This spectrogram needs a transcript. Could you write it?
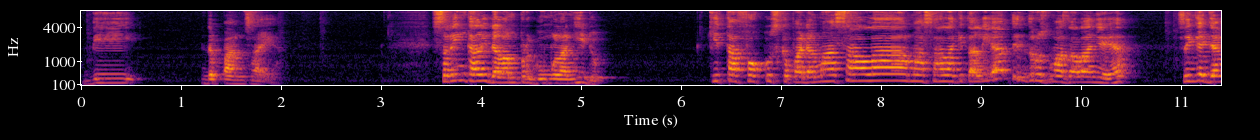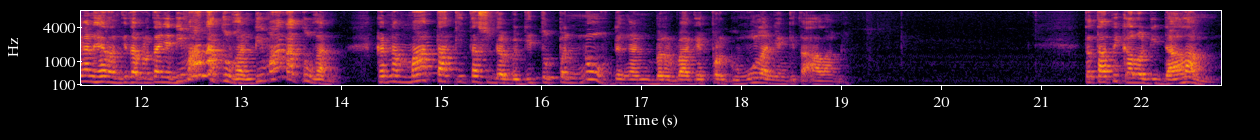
di depan saya. Seringkali dalam pergumulan hidup, kita fokus kepada masalah, masalah kita liatin terus masalahnya ya. Sehingga jangan heran kita bertanya, di mana Tuhan? Di mana Tuhan? Karena mata kita sudah begitu penuh dengan berbagai pergumulan yang kita alami. Tetapi kalau di dalam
